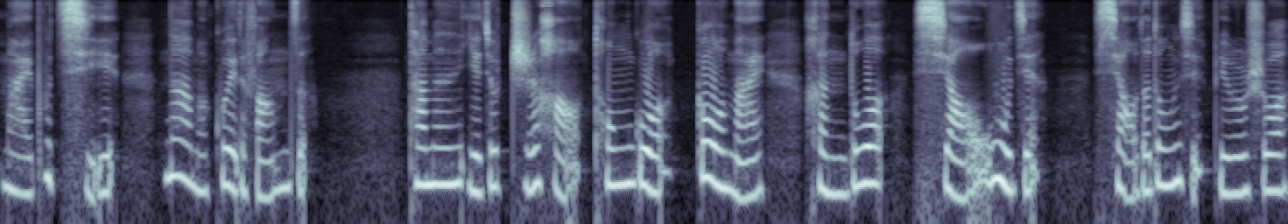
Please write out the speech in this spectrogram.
买不起那么贵的房子，他们也就只好通过购买很多。小物件，小的东西，比如说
